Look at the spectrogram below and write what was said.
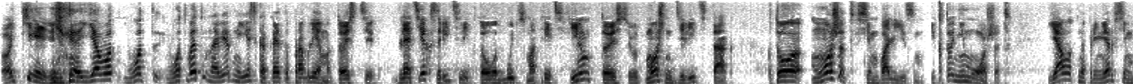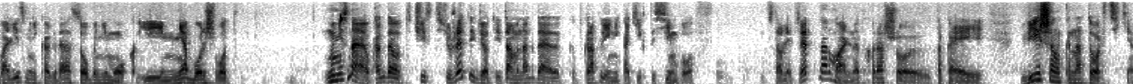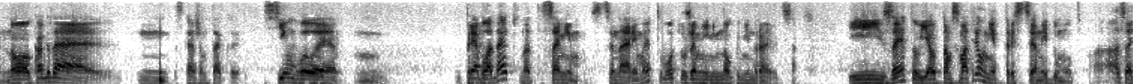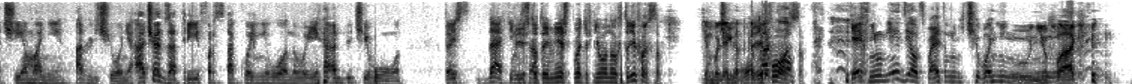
Окей, я вот, вот, вот в этом, наверное, есть какая-то проблема. То есть для тех зрителей, кто вот будет смотреть фильм, то есть вот можно делить так. Кто может в символизм и кто не может. Я вот, например, в символизм никогда особо не мог. И меня больше вот ну не знаю, когда вот чистый сюжет идет, и там иногда вкрапление каких-то символов вставляется, это нормально, это хорошо, такая вишенка на тортике. Но когда, скажем так, символы преобладают над самим сценарием, это вот уже мне немного не нравится. И из-за этого я вот там смотрел некоторые сцены и думал, типа, а зачем они? А для чего они? А что это за трифорс такой неоновый? А для чего он? То есть, да, фильм... Ты что-то имеешь против неоновых трифорсов? Тем более как трифорсов. Я их не умею делать, поэтому ничего не... У, не фак.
